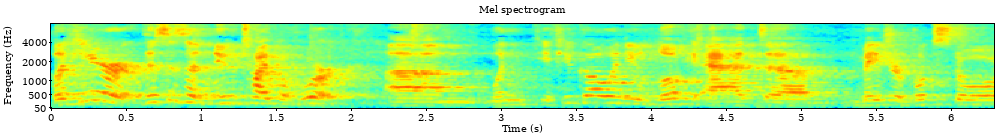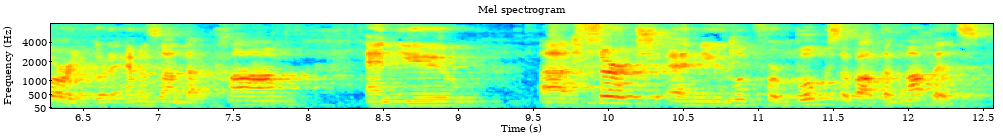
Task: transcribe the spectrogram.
but here, this is a new type of work. Um, when, if you go and you look at a major bookstore or you go to Amazon.com and you uh, search and you look for books about the Muppets,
